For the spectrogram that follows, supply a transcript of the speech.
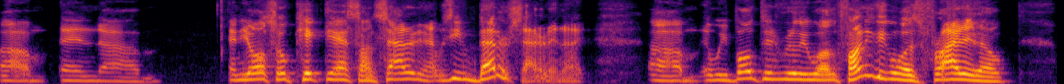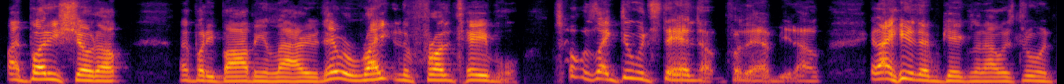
Um, and um, and he also kicked ass on Saturday night. It was even better Saturday night. Um, and we both did really well. The funny thing was Friday though, my buddy showed up. My buddy Bobby and Larry, they were right in the front table. So it was like doing stand up for them, you know. And I hear them giggling. I was doing,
